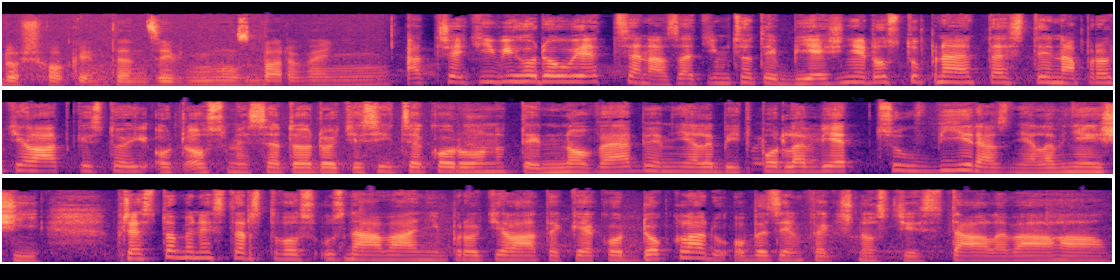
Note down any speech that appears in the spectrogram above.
došlo k intenzivnímu zbarvení. A třetí výhodou je cena, zatímco ty běžně dostupné testy na protilátky stojí od 800 do 1000 korun, ty nové by měly být podle vědců výrazně levnější. Přesto ministerstvo s uznáváním protilátek jako dokladu o bezinfekčnosti stále váhá.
